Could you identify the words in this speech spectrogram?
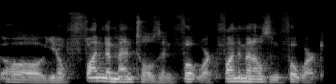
oh, you know, fundamentals and footwork, fundamentals and footwork,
